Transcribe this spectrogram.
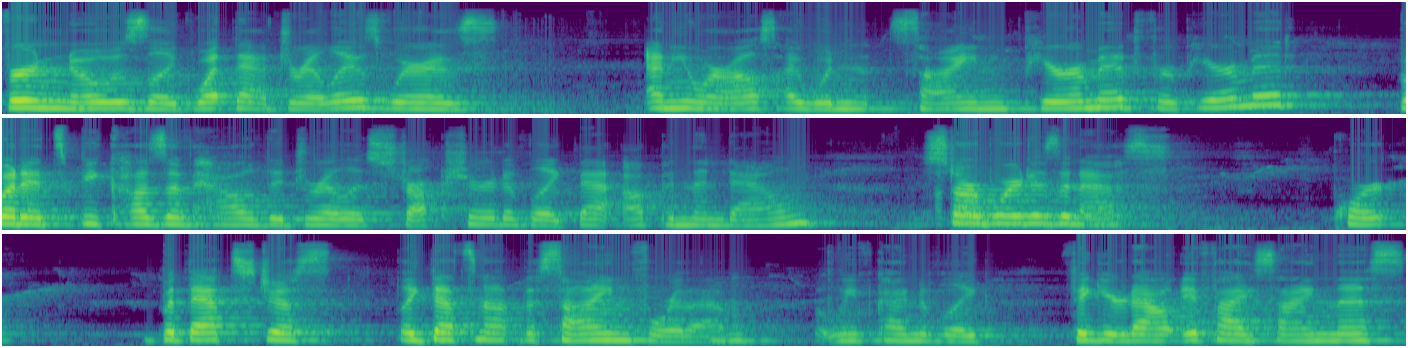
Fern knows like what that drill is, whereas anywhere else I wouldn't sign pyramid for pyramid, but it's because of how the drill is structured of like that up and then down. Starboard is an S port, but that's just like that's not the sign for them. But we've kind of like figured out if I sign this,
